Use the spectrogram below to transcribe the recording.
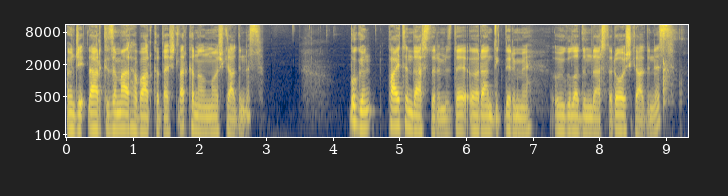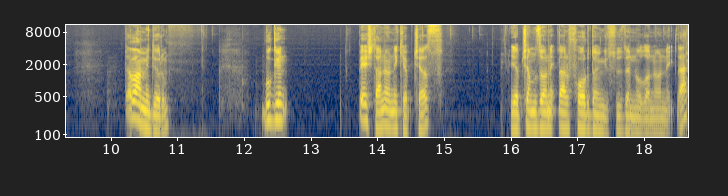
Öncelikle herkese merhaba arkadaşlar. Kanalıma hoş geldiniz. Bugün Python derslerimizde öğrendiklerimi uyguladığım derslere hoş geldiniz. Devam ediyorum. Bugün 5 tane örnek yapacağız. Yapacağımız örnekler for döngüsü üzerine olan örnekler.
